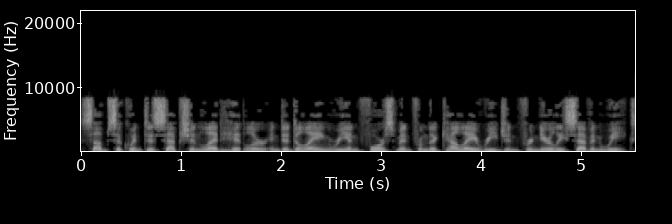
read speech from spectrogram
Subsequent deception led Hitler into delaying reinforcement from the Calais region for nearly seven weeks.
